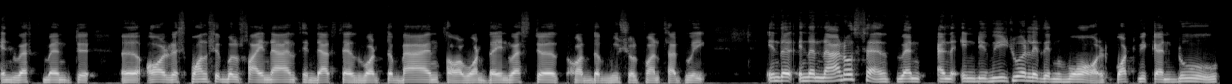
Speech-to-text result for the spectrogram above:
investment, uh, or responsible finance in that sense, what the banks or what the investors or the mutual funds are doing. In the in the narrow sense, when an individual is involved, what we can do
